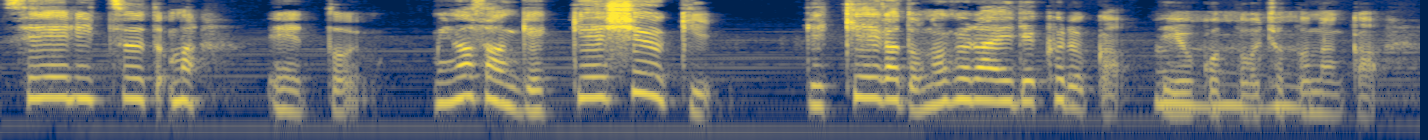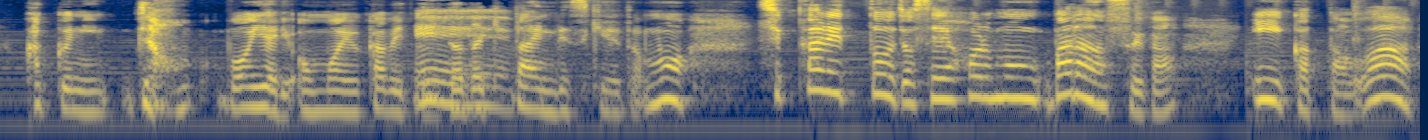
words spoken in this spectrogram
生理痛とまあえっと皆さん月経周期月経がどのぐらいで来るかっていうことをちょっとなんか確認じゃあぼんやり思い浮かべていただきたいんですけれども、しっかりと女性ホルモンバランスがいい方は、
